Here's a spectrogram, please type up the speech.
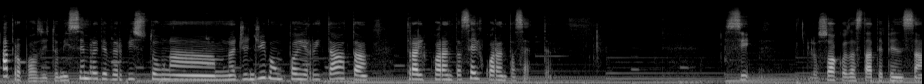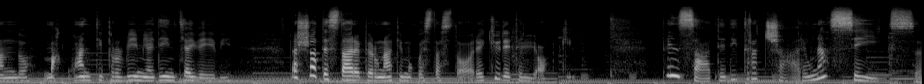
a proposito, mi sembra di aver visto una, una gengiva un po' irritata tra il 46 e il 47. Sì, lo so cosa state pensando, ma quanti problemi ai denti avevi. Lasciate stare per un attimo questa storia e chiudete gli occhi. Pensate di tracciare un asse X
